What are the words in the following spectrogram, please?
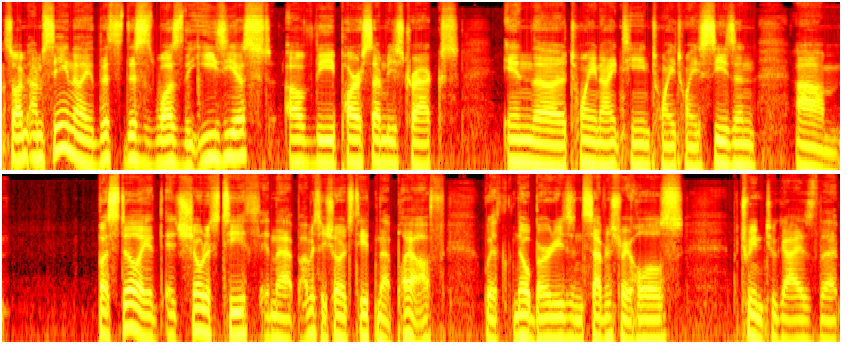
so. I'm, I'm seeing that this this was the easiest of the par 70s tracks in the 2019-2020 season. Um, but still, it, it showed its teeth in that. Obviously, showed its teeth in that playoff with no birdies and seven straight holes between two guys that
